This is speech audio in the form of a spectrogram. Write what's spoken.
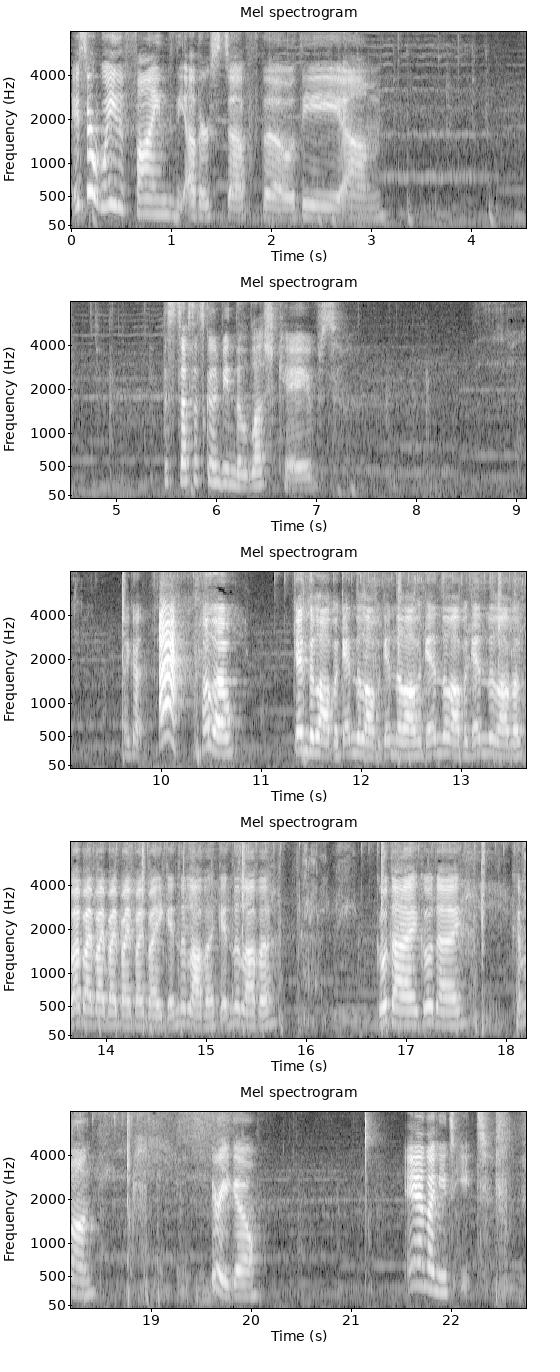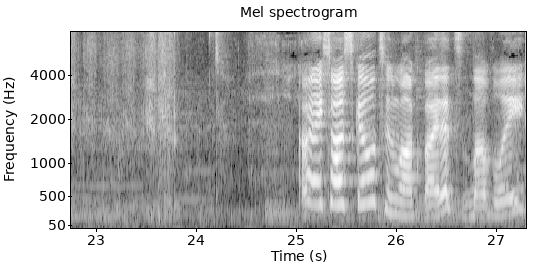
Is there a way to find the other stuff, though? The, um... The stuff that's gonna be in the lush caves. I got- Ah! Hello! Get in the lava, get in the lava, get in the lava, get in the lava, get in the lava. Bye bye bye bye bye bye bye. Get in the lava, get in the lava. Go die, go die. Come on. There you go. And I need to eat. Oh, I saw a skeleton walk by. That's lovely.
